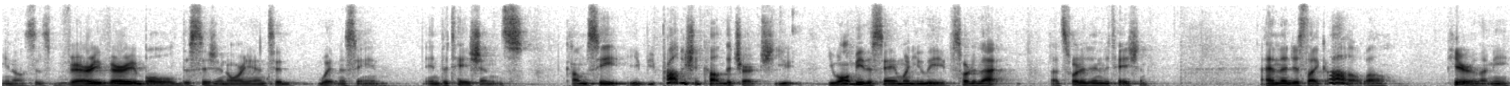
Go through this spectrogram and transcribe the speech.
You know, it's this very, very bold, decision oriented witnessing, invitations. Come see. You, you, probably should come to church. You, you won't be the same when you leave. Sort of that, that sort of invitation. And then just like, oh, well, here, let me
